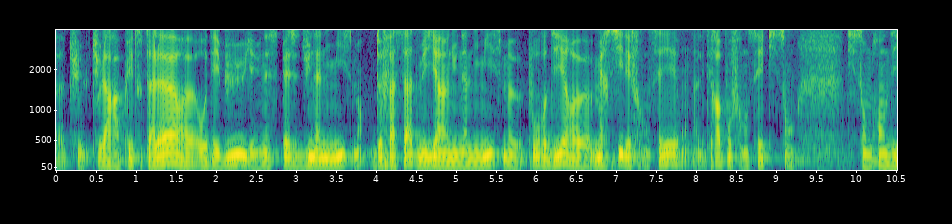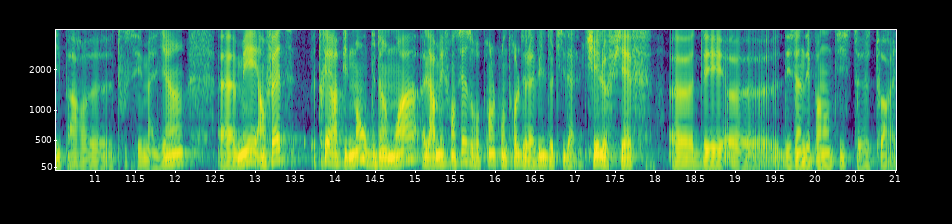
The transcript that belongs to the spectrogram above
euh, tu, l'as rappelé tout à l'heure, euh, au début, il y a une espèce d'unanimisme de façade, mais il y a un unanimisme pour dire merci les Français. On a les drapeaux français qui sont qui sont brandis par tous ces Maliens. mais en fait, très rapidement, au bout d'un mois, l'armée française reprend le contrôle de la ville de Kidal, qui est le fief euh, des, euh, des, indépendantistes touaregs.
